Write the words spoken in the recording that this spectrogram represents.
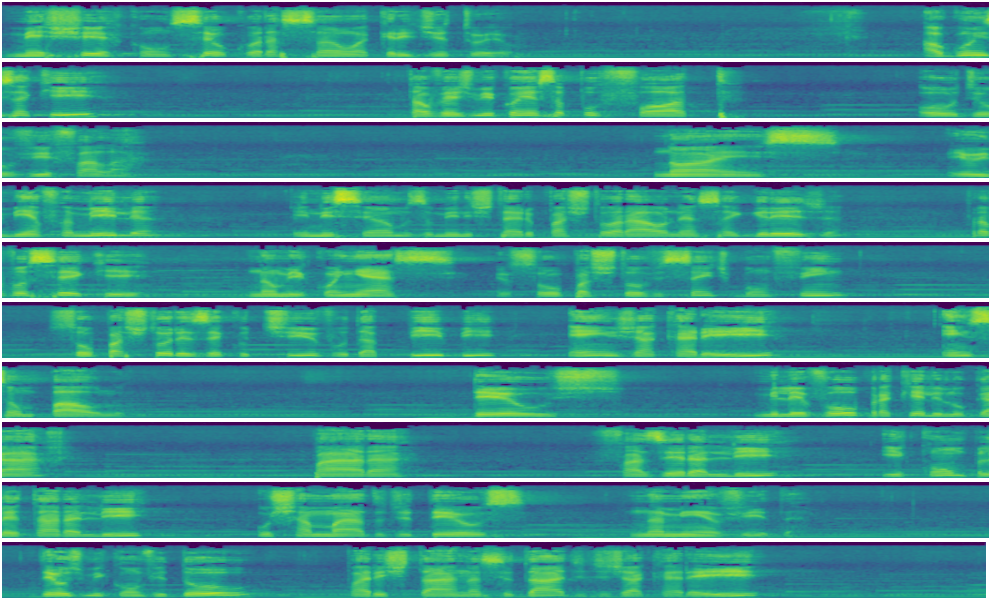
mexer com o seu coração, acredito eu. Alguns aqui talvez me conheça por foto ou de ouvir falar. Nós, eu e minha família, iniciamos o ministério pastoral nessa igreja. Para você que não me conhece, eu sou o pastor Vicente Bonfim, sou pastor executivo da PIB em Jacareí, em São Paulo. Deus me levou para aquele lugar para fazer ali e completar ali o chamado de Deus na minha vida. Deus me convidou para estar na cidade de Jacareí,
